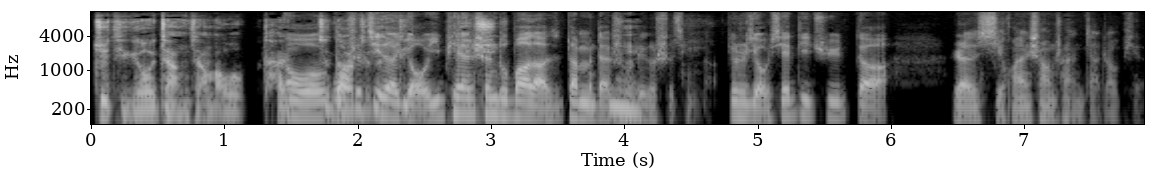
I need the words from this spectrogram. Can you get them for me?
具体给我讲讲吧？我不太我我是记得有一篇深度报道是专门在说这个事情的，就是有些地区的人喜欢上传假照片。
